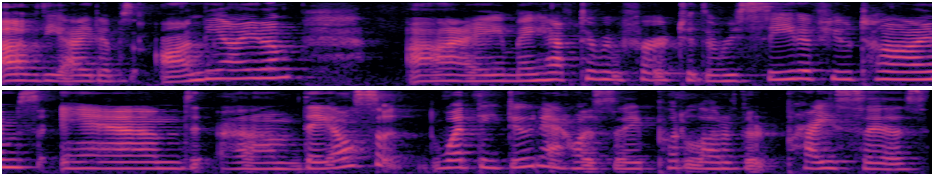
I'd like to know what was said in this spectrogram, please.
of the items on the item. I may have to refer to the receipt a few times and um, they also, what they do now is they put a lot of their prices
